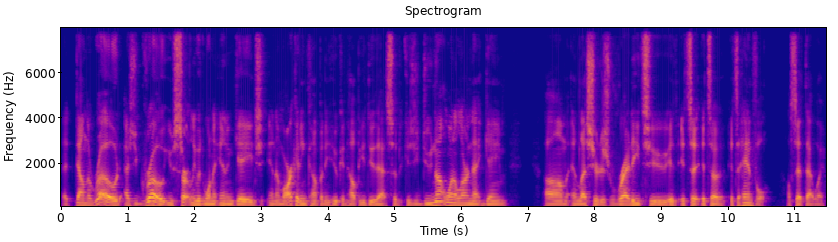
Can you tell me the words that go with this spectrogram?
that down the road, as you grow, you certainly would want to engage in a marketing company who can help you do that. So because you do not want to learn that game um, unless you're just ready to. It, it's a it's a it's a handful. I'll say it that way.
